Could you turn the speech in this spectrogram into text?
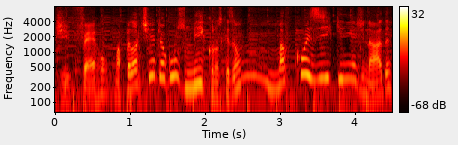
de ferro, uma pelotinha de alguns microns, quer dizer, um- uma coisinha de nada.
